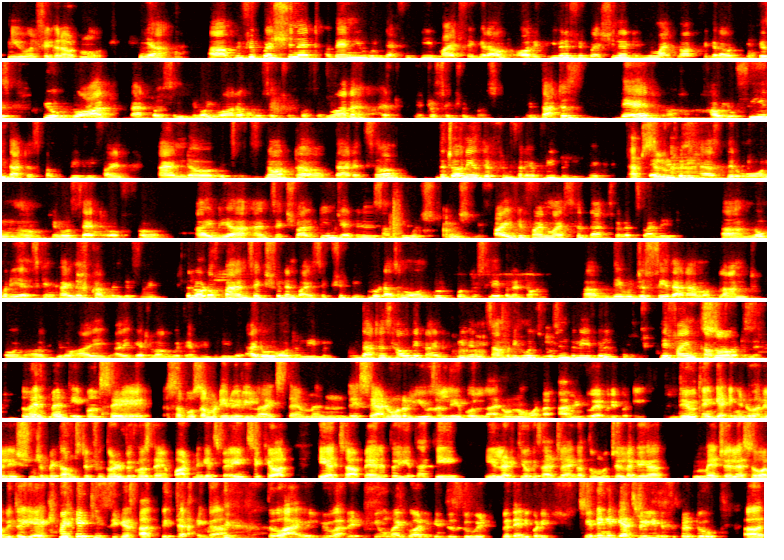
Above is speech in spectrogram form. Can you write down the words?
you will figure out more yeah uh, if you question it, then you will definitely might figure out, or if, even if you question it, you might not figure out because you you are that person. You know, you are a homosexual person, you are a heterosexual person. If that is there, uh, how you feel, that is completely fine. And uh, it's it's not uh, that it's a the journey is different for everybody. Like Absolutely. everybody has their own uh, you know set of uh, idea, and sexuality and gender is something which, which if I define myself, that's when it's valid uh, nobody else can kind of come and define. A lot of pansexual and bisexual people who doesn't want to put this label at all. Um, they would just say that I'm a plant, or, or, you know, I, I get along with everybody. I don't want a label. That is how they kind of feel. And somebody who's using the label, they find comfort so, in it. When when people say, suppose somebody really likes them, and they say, I don't want to use a label. I don't know what I, I'm into everybody. Do you think getting into a relationship becomes difficult because their partner gets very insecure? कि अच्छा पहले तो ये था कि ये लड़कियों के साथ जाएगा तो मुझे लगेगा मैं जेलस हूँ। अभी तो ये है कि मैं किसी के साथ भी जाएगा। तो I will be worried you my god you can just do it with anybody so you think it gets really difficult to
